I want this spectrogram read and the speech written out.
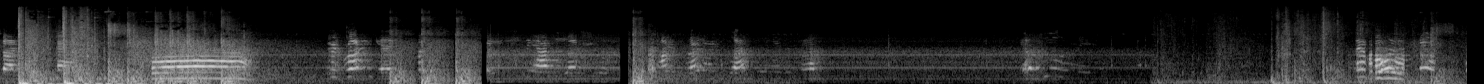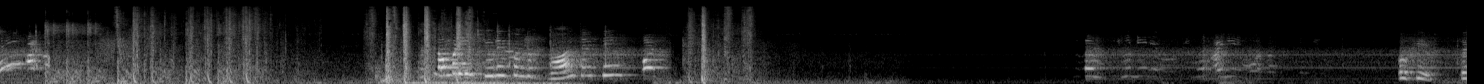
Got it. Back. Ah. Dude, run and get it. We have the left shield. My right eye last thing you just have. You have two eliminations. Oh, Oh, I got Somebody shooting from the front, I think. one. You, you need it. You, I need more than you. Okay, the,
